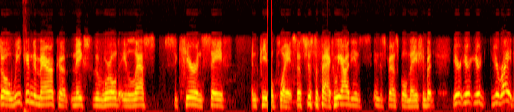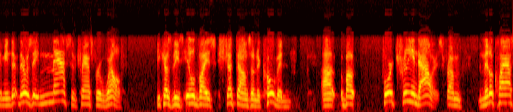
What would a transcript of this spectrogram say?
So a weakened America makes the world a less secure and safe and peaceful place. That's just a fact. We are the indispensable nation. But you're you're you're you're right. I mean, there, there was a massive transfer of wealth because these ill-advised shutdowns under COVID, uh, about four trillion dollars from the middle class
